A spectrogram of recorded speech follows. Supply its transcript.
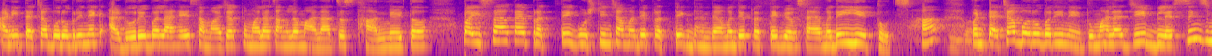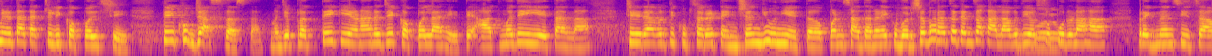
आणि त्याच्या बरोबरीने एक ॲडोरेबल आहे. समाजात तुम्हाला चांगलं मानाचं स्थान मिळतं. पैसा काय प्रत्येक गोष्टींच्या मध्ये प्रत्येक धंद्यामध्ये प्रत्येक व्यवसायामध्ये येतोच हा? पण त्याच्या बरोबरीने तुम्हाला जे ब्लेसिंग्स मिळतात ऍक्च्युली कपल्सचे ते खूप जास्त असतात. म्हणजे प्रत्येक येणारं जे कपल आहे ते आतमध्ये येताना चेहऱ्यावरती खूप सारं टेन्शन घेऊन येतं. पण साधारण एक वर्षभराचा त्यांचा कालावधी असतो पूर्ण हा. प्रेग्नन्सीचा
